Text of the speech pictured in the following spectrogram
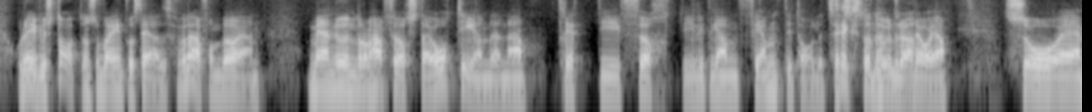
Och då är det ju staten som börjar intressera sig för det här från början. Men under de här första årtiondena, 30, 40, lite grann 50-talet, 1600 då ja. Så Eh,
